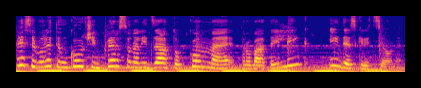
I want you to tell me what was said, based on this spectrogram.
E se volete un coaching personalizzato con me, trovate il link in descrizione.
